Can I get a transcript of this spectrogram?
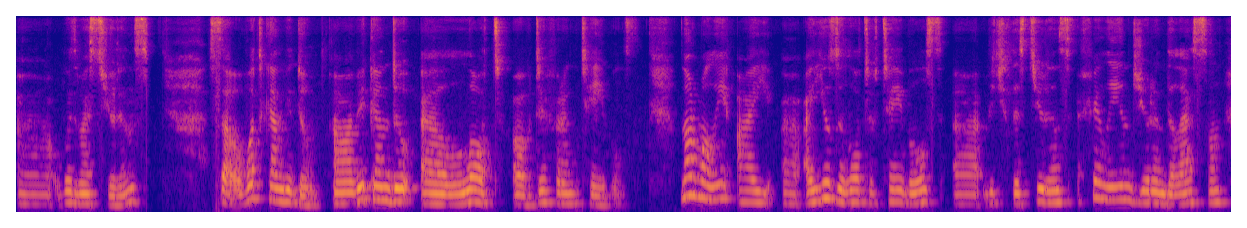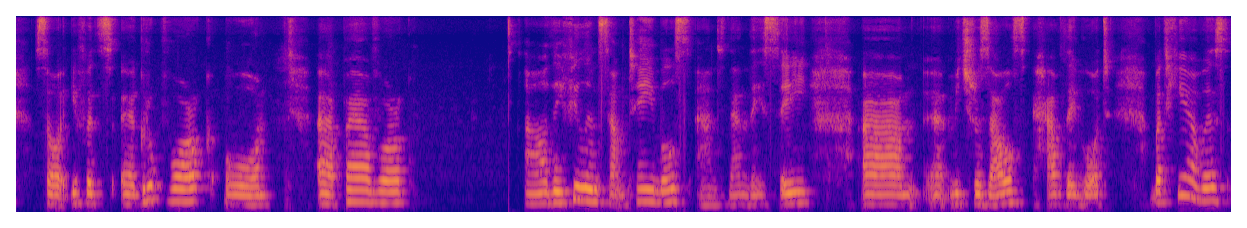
uh, with my students. So what can we do? Uh, we can do a lot of different tables. Normally, I, uh, I use a lot of tables uh, which the students fill in during the lesson. So if it's group work or pair work, uh, they fill in some tables and then they say um, uh, which results have they got. But here with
